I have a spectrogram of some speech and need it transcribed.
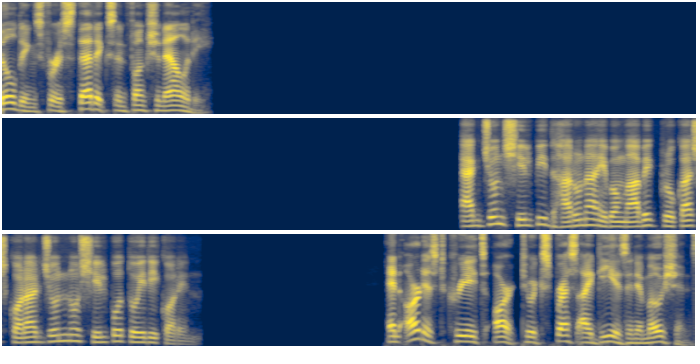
buildings for aesthetics and functionality. একজন শিল্পী ধারণা এবং আবেগ প্রকাশ করার জন্য শিল্প তৈরি করেন An artist creates art to express ideas and emotions.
